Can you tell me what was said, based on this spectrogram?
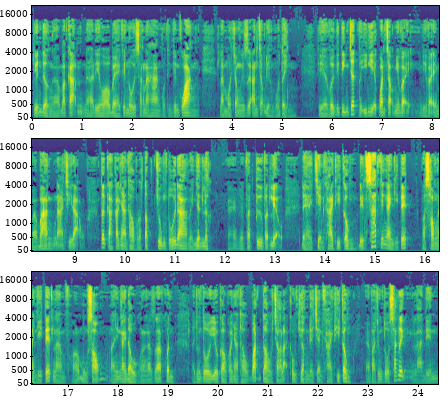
Tuyến đường à, Bắc Cạn à, đi Hòa Bể kết nối sang Na Hàng của tỉnh Tuyên Quang là một trong những dự án trọng điểm của tỉnh. Thì à, với cái tính chất và ý nghĩa quan trọng như vậy, vì vậy mà ban cũng đã chỉ đạo tất cả các nhà thầu là tập trung tối đa về nhân lực, về vật tư vật liệu để triển khai thi công đến sát những ngày nghỉ Tết. Và sau ngày nghỉ Tết là mùng 6 là những ngày đầu của ngày gia quân là chúng tôi yêu cầu các nhà thầu bắt đầu trở lại công trường để triển khai thi công. Và chúng tôi xác định là đến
